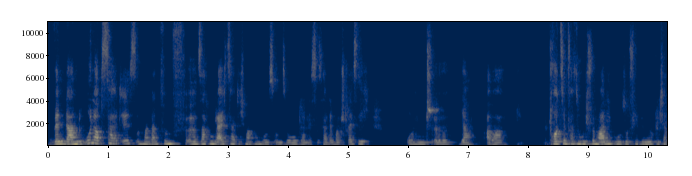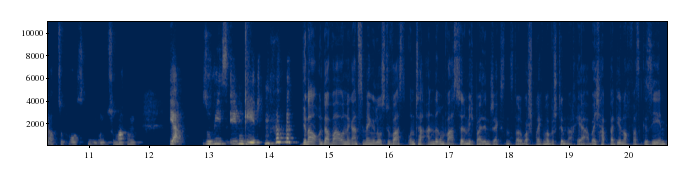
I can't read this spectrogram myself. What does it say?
wenn dann Urlaubszeit ist und man dann fünf äh, Sachen gleichzeitig machen muss und so, dann ist es halt immer stressig. Und äh, ja, aber trotzdem versuche ich für Malibu so viel wie möglich dann auch zu posten und zu machen. Ja, so wie es eben geht. Genau, und da war auch eine ganze Menge los. Du warst unter anderem, warst du nämlich bei den Jacksons. Darüber sprechen wir bestimmt nachher. Aber ich habe bei dir noch was gesehen.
